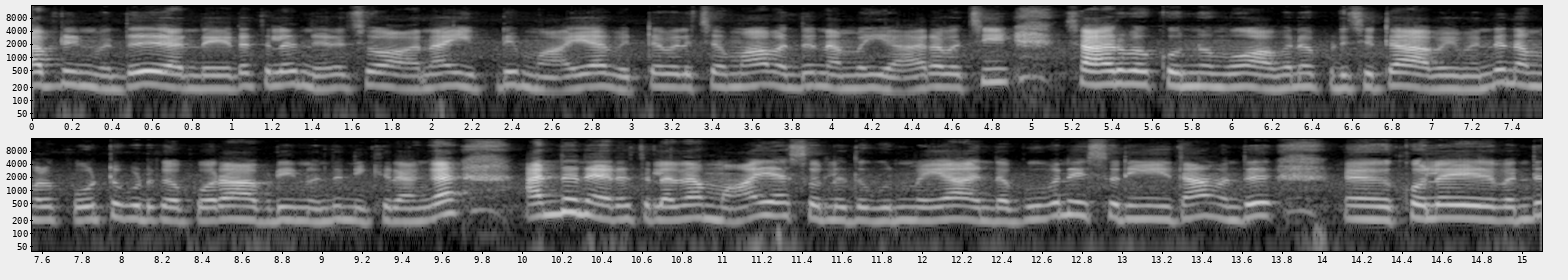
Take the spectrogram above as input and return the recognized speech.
அப்படின்னு வந்து அந்த இடத்துல நினச்சோம். ஆனால் இப்படி மாயா வெட்ட வெளிச்சமாக வந்து நம்ம யாரை வச்சு சாருவை கொன்னமோ அவனை பிடிச்சிட்டு அவன் வந்து நம்மளை போட்டு கொடுக்க போகிறான் அப்படின்னு வந்து நிற்கிறாங்க அந்த நேரத்தில் தான் மாயா சொல்லுது உண்மையாக இந்த புவனேஸ்வரி தான் வந்து கொலை வந்து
